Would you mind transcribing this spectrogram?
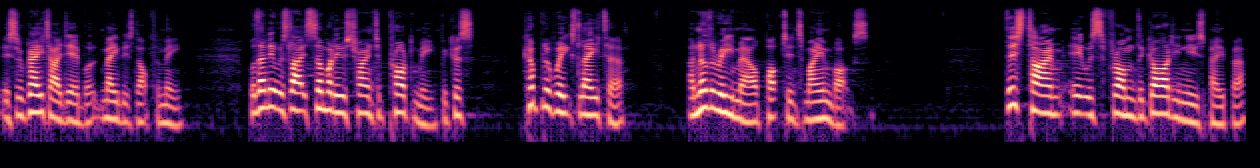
It's a great idea, but maybe it's not for me. But then it was like somebody was trying to prod me because a couple of weeks later, another email popped into my inbox. This time it was from the Guardian newspaper,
